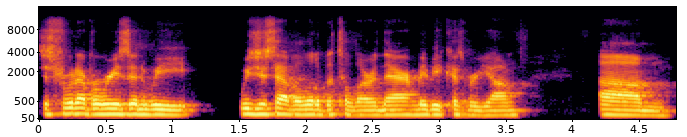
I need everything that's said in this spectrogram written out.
Just for whatever reason, we we just have a little bit to learn there. Maybe because we're young. Um,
